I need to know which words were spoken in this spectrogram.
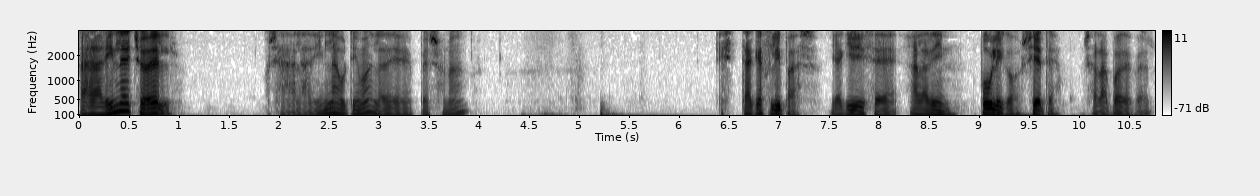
Aladdin la ha hecho él. O sea, Aladdin, la última, la de persona. Está que flipas. Y aquí dice Aladdin. Público, 7. O sea, la puedes ver.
